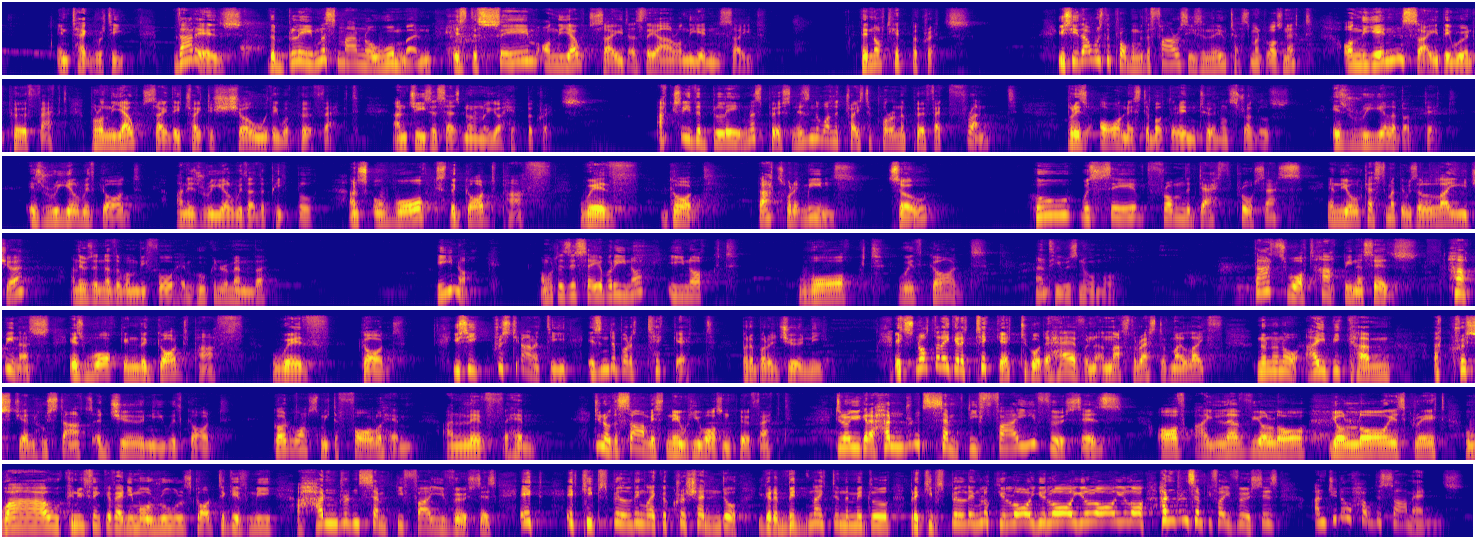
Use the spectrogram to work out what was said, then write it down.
Integrity. That is, the blameless man or woman is the same on the outside as they are on the inside. They're not hypocrites. You see, that was the problem with the Pharisees in the New Testament, wasn't it? On the inside, they weren't perfect, but on the outside, they tried to show they were perfect. And Jesus says, no, no, no, you're hypocrites. Actually, the blameless person isn't the one that tries to put on a perfect front, but is honest about their internal struggles, is real about it, is real with God, and is real with other people. And so walks the God path with God. That's what it means. So, who was saved from the death process in the Old Testament? There was Elijah, and there was another one before him. Who can remember? Enoch. And what does it say about Enoch? Enoch walked with God, and he was no more. That's what happiness is. Happiness is walking the God path with God. You see, Christianity isn't about a ticket, but about a journey. It's not that I get a ticket to go to heaven and that's the rest of my life. No, no, no. I become a Christian who starts a journey with God. God wants me to follow him and live for him. Do you know the psalmist knew he wasn't perfect? Do you know you get 175 verses of I love your law, your law is great. Wow, can you think of any more rules, God, to give me? 175 verses. It, it keeps building like a crescendo. You get a midnight in the middle, but it keeps building. Look, your law, your law, your law, your law. 175 verses. And do you know how the psalm ends?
